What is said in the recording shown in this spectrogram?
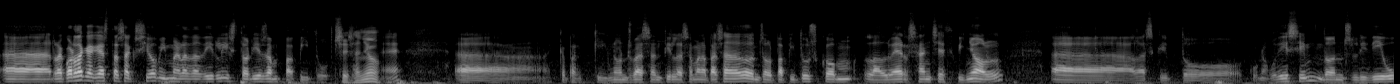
Uh, recorda que aquesta secció a mi m'agrada dir-li històries en papito. Sí, senyor. Eh? Uh, que per qui no ens va sentir la setmana passada, doncs el papitus com l'Albert Sánchez Pinyol, uh, l'escriptor conegudíssim, doncs li diu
